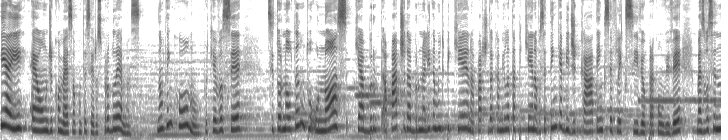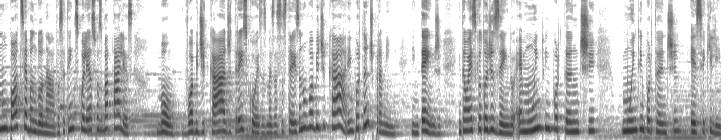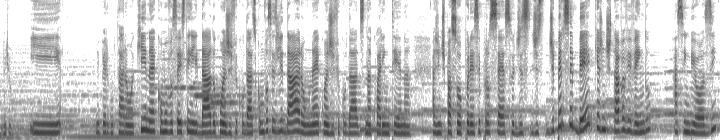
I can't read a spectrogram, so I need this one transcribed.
E aí é onde começam a acontecer os problemas. Não tem como, porque você se tornou tanto o nós que a, a parte da Bruna ali está muito pequena, a parte da Camila está pequena. Você tem que abdicar, tem que ser flexível para conviver, mas você não pode se abandonar. Você tem que escolher as suas batalhas. Bom, vou abdicar de três coisas, mas essas três eu não vou abdicar, é importante para mim, entende? Então é isso que eu estou dizendo, é muito importante, muito importante esse equilíbrio. E me perguntaram aqui, né, como vocês têm lidado com as dificuldades, como vocês lidaram, né, com as dificuldades na quarentena. A gente passou por esse processo de, de, de perceber que a gente estava vivendo a simbiose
